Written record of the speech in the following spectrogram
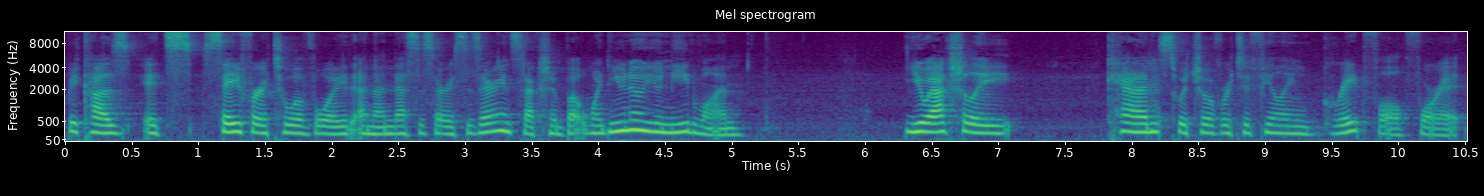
because it's safer to avoid an unnecessary cesarean section. But when you know you need one, you actually can switch over to feeling grateful for it.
